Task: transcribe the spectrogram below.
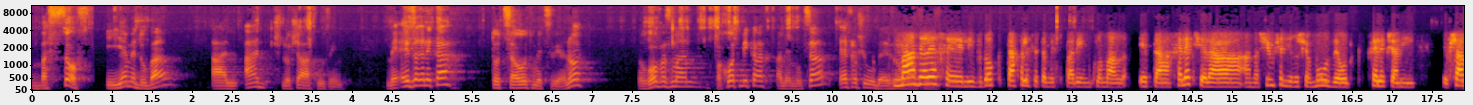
בסוף יהיה מדובר על עד שלושה אחוזים. מעבר לכך, תוצאות מצוינות, רוב הזמן, פחות מכך, הממוצע, איפשהו באזור... מה הדרך uh, לבדוק תכלס את המספרים? כלומר, את החלק של האנשים שנרשמו זה עוד חלק שאני, אפשר,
